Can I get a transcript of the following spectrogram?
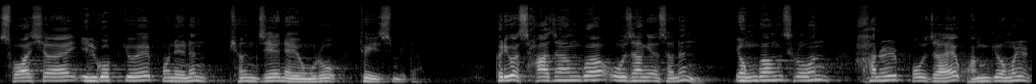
소아시아의 일곱 교회 보내는 편지의 내용으로 되어 있습니다. 그리고 4장과 5장에서는 영광스러운 하늘 보좌의 광경을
